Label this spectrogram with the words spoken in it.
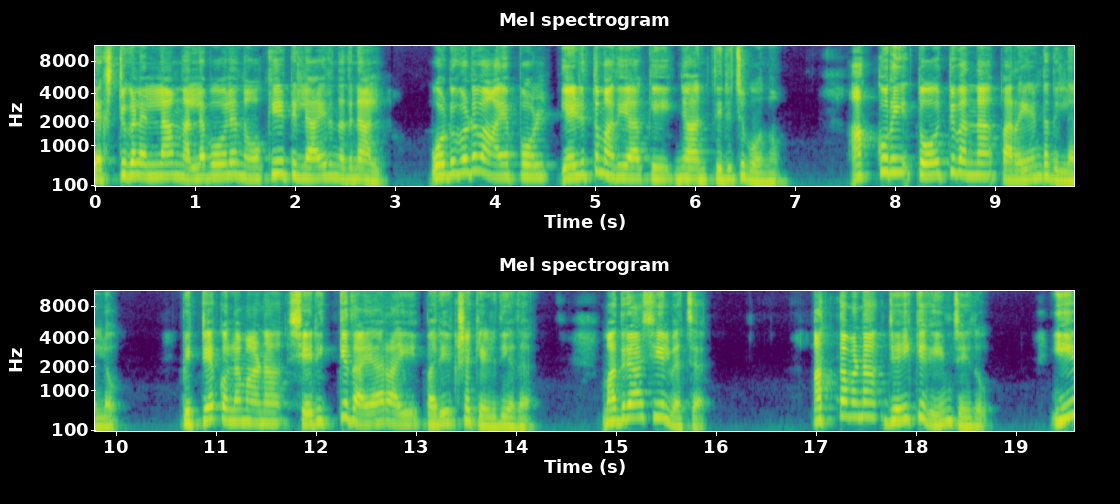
ടെക്സ്റ്റുകളെല്ലാം നല്ലപോലെ നോക്കിയിട്ടില്ലായിരുന്നതിനാൽ ഒടുവടുവായപ്പോൾ എഴുത്ത് മതിയാക്കി ഞാൻ തിരിച്ചു പോന്നു അക്കുറി തോറ്റുവെന്ന് പറയേണ്ടതില്ലല്ലോ. പിറ്റേ കൊല്ലമാണ് ശരിക്ക് തയ്യാറായി പരീക്ഷയ്ക്ക് എഴുതിയത് മദ്രാശിയിൽ വെച്ച് അത്തവണ ജയിക്കുകയും ചെയ്തു. ഈ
